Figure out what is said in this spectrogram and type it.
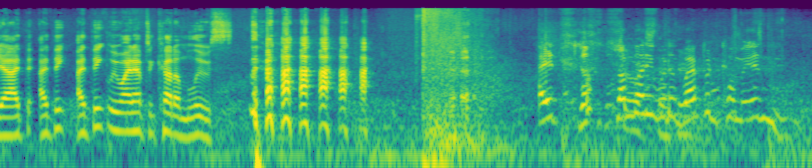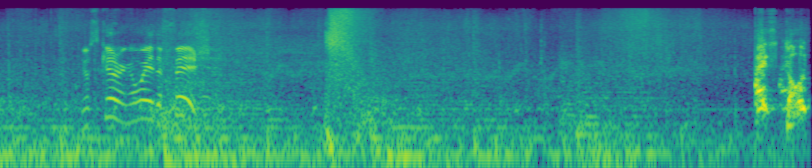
Yeah, I, th- I think I think we might have to cut them loose. Hey, just somebody with a weapon come in! You're scaring away the fish. I don't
